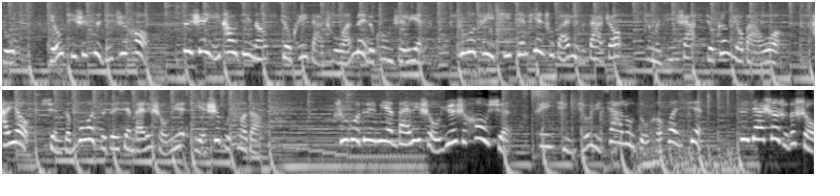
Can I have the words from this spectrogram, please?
足，尤其是四级之后，自身一套技能就可以打出完美的控制链。如果可以提前骗出百里的大招，那么击杀就更有把握。还有选择墨子对线百里守约也是不错的。如果对面百里守约是候选，可以请求与下路组合换线。自家射手的手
